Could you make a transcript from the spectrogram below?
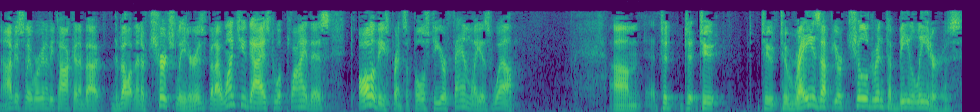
Now obviously we're going to be talking about development of church leaders, but I want you guys to apply this, all of these principles, to your family as well. Um, to, to, to, to, to raise up your children to be leaders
